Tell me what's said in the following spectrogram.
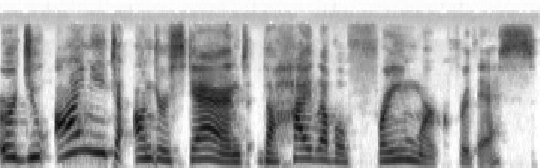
Or do I need to understand the high level framework for this?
